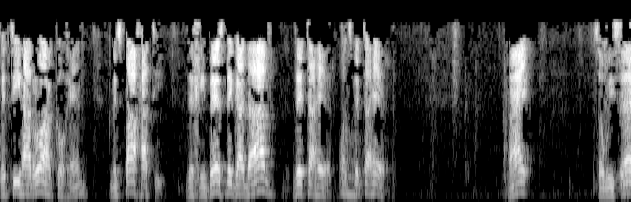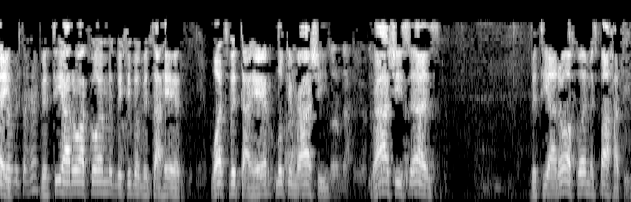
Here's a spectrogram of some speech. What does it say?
וטיהרו הכהן, מספחתי, וכיבס בגדיו, וטהר. What's וטהר? Right? So we say, v'tiharu hakohen v'chiber v'taher. What's v'taher? Look in Rashi. Rashi says, v'tiharu hakohen mispachati.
